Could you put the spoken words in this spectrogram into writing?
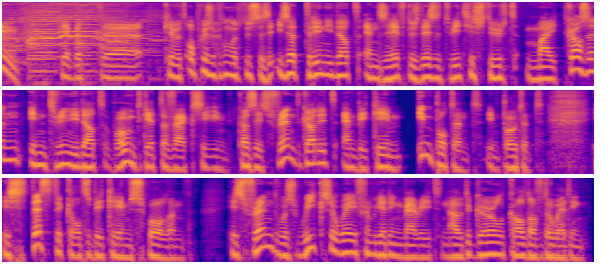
Ik heb, het, eh, ik heb het opgezocht ondertussen. Ze is uit Trinidad en ze heeft dus deze tweet gestuurd. My cousin in Trinidad won't get the vaccine because his friend got it and became impotent. Impotent. His testicles became swollen. His friend was weeks away from getting married. Now the girl called off the wedding.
